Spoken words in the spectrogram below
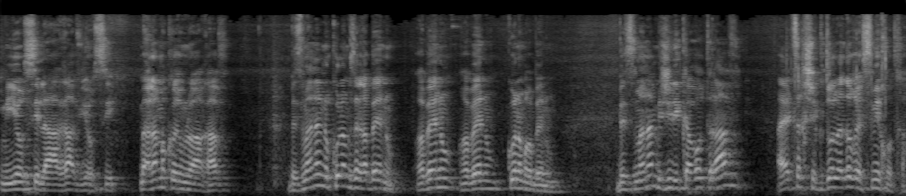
מיוסי להרב יוסי? מה, למה קוראים לו הרב? בזמננו כולם זה רבנו, רבנו, רבנו, כולם רבנו. בזמנם בשביל להיקרות רב, היה צריך שגדול הדור יסמיך אותך.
